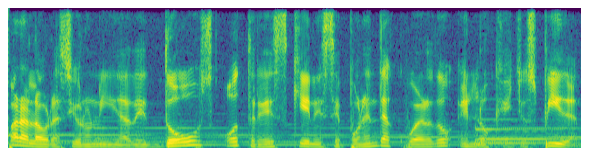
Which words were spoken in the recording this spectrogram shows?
para la oración unida de dos o tres quienes se ponen de acuerdo en lo que ellos pidan.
